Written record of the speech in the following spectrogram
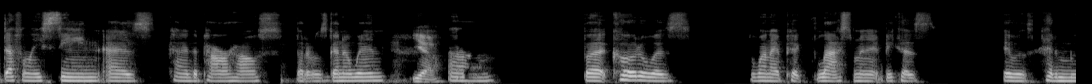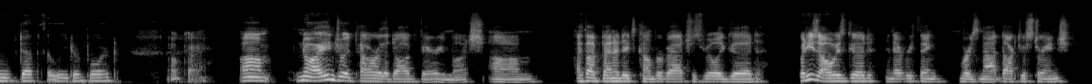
definitely seen as kind of the powerhouse that it was gonna win. Yeah, Um, but Coda was the one I picked last minute because it was had moved up the leaderboard. Okay. Um, no, I enjoyed Power of the Dog very much. Um, I thought Benedict Cumberbatch was really good, but he's always good in everything where he's not Doctor Strange.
